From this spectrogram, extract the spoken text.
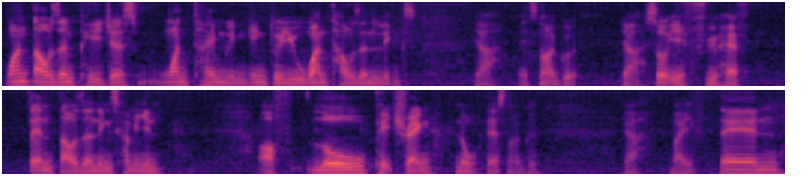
1,000 pages, one time linking to you 1,000 links. Yeah, it's not good. Yeah, so if you have 10,000 links coming in of low page rank, no, that's not good. Yeah, but if 10,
